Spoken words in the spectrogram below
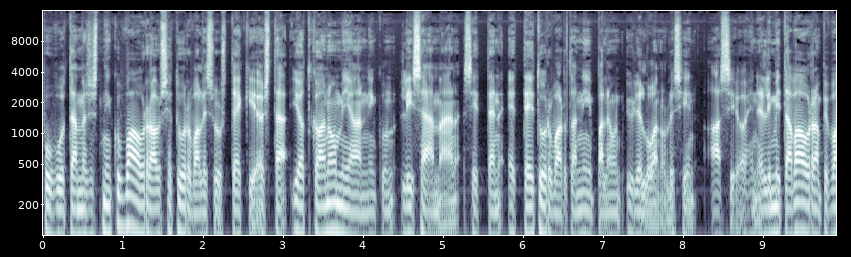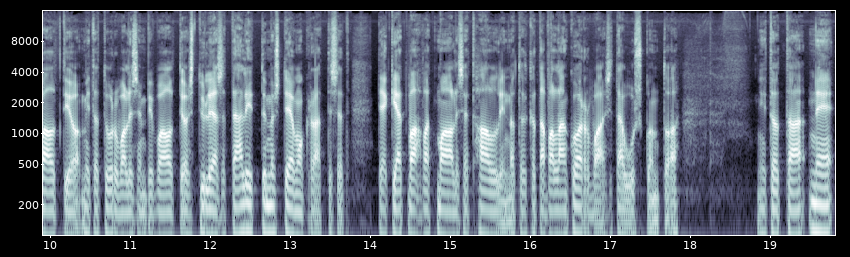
puhuu tämmöisistä niin kuin vauraus- ja turvallisuustekijöistä, jotka on omiaan niin kuin lisäämään sitten, ettei turvauduta niin paljon yliluonnollisiin asioihin. Eli mitä vauraampi valtio, mitä turvallisempi valtio. Sitten yleensä tähän liittyy myös demokraattiset tekijät, vahvat maalliset hallinnot, jotka tavallaan korvaa sitä uskontoa. Niin tota, ne,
